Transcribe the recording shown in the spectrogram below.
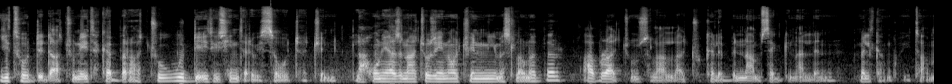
የተወደዳችሁን የተከበራችሁ ውድ የኢትዮ ሴንተር ቤተሰቦቻችን ለአሁኑ የያዝናቸው ዜናዎች ይህንን ይመስለው ነበር። አብራችሁን ስላላችሁ ከልብ እናመሰግናለን። መልካም ቆይታም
